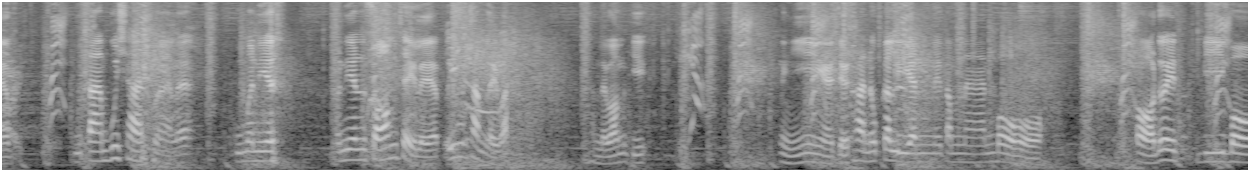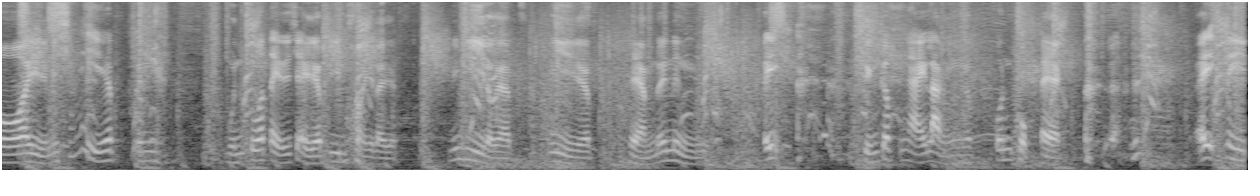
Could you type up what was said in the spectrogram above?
ครับ กูตามผู้ชายมาแล้ว กูมาเนียนมาเนียนซ้อมเฉยเลยครับเอ้ยมันทำอะไรวะทำอะไรวะเมื่อกี้ อย่างนี้ไงเจอท่านกกระเรียนในตำนานบอต่อด้วยบีบอยไม่ใช่ครับเป็นหมุนตัวเตะเฉยครับบีบอยอะไรไม่มีหรอกครับนี่ครับแถมด้วยหนึ่งเอ้ยถึงกับหงายหลังครับก้นกบแตกเอ้ยนี่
